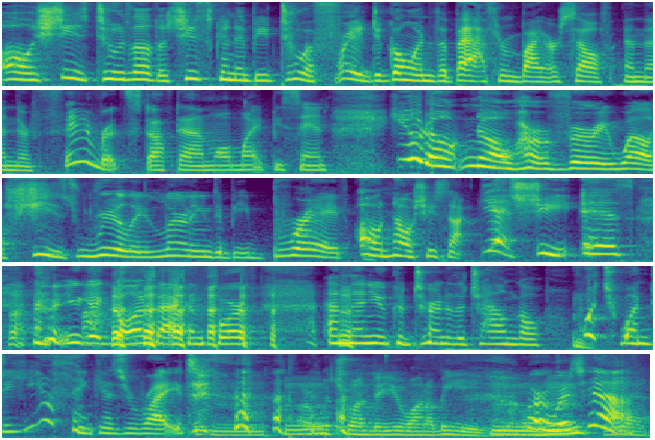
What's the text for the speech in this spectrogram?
Oh, she's too little. She's going to be too afraid to go into the bathroom by herself. And then their favorite stuffed animal might be saying, You don't know her very well. She's really learning to be brave. Oh, no, she's not. Yes, she is. You get going back and forth. And then you could turn to the child and go, Which one do you think is right? Mm-hmm. or which one do you want to be? Mm-hmm. or which, yeah. Yeah.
